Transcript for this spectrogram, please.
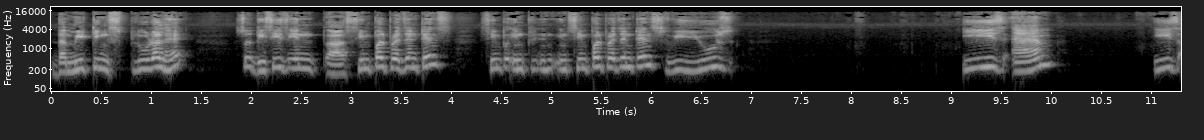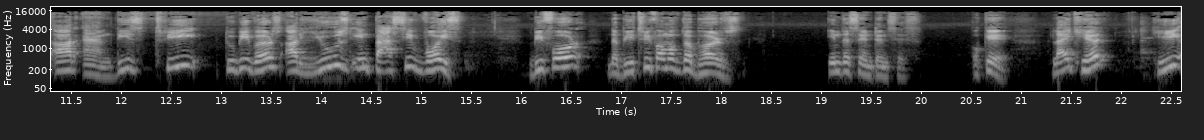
the meetings plural है. So this is in uh, simple present tense. Simple in, in, in simple present tense we use is am is are am these three to be verbs are used in passive voice before the v3 form of the verbs in the sentences okay like here he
